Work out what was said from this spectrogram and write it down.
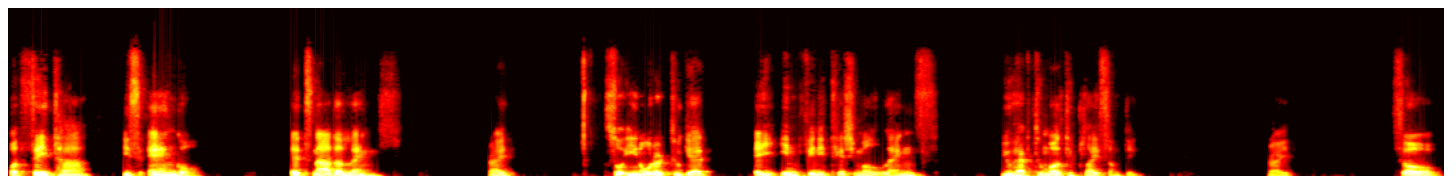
But theta is angle. It's not a length, right? So in order to get a infinitesimal length, you have to multiply something, right? So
